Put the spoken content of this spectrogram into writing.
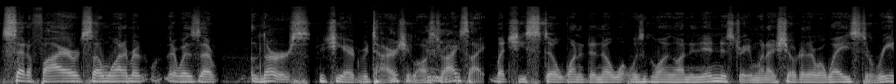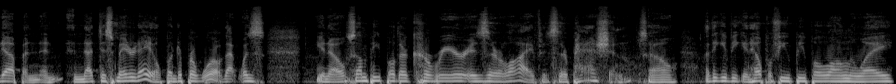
set a fire with someone. I remember there was a nurse. She had retired. She lost her eyesight, but she still wanted to know what was going on in the industry. And when I showed her there were ways to read up, and, and, and that just made her day, opened up her world. That was, you know, some people, their career is their life. It's their passion. So I think if you can help a few people along the way,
